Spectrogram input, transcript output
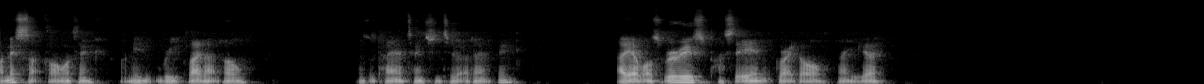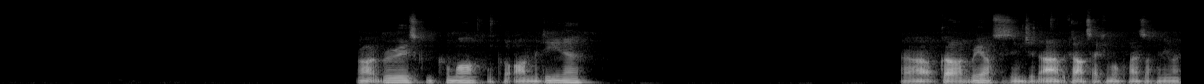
I missed that goal, I think. I need to replay that goal. Wasn't paying attention to it, I don't think. Oh yeah, it was. Ruiz passed it in. Great goal. There you go. Right, Ruiz can come off. We'll put on Medina. Oh god, Rios is injured. Ah, we can't take any more players off anyway.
